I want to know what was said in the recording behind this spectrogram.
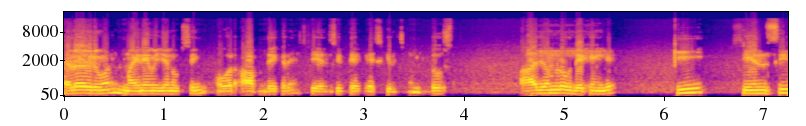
Hello everyone my name is Anoop Singh और आप देख रहे हैं सीएनसी टेक स्किल चैनल दोस्त, आज हम लोग देखेंगे कि सीएनसी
